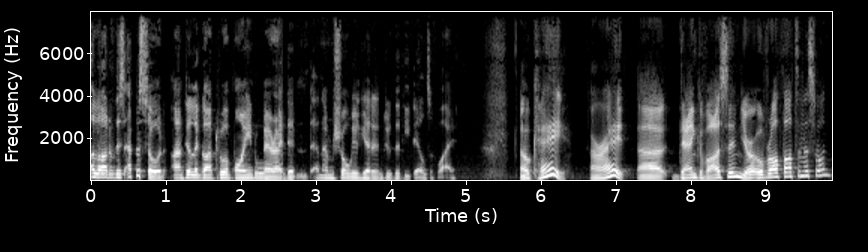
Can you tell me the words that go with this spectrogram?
a lot of this episode until it got to a point where I didn't, and I'm sure we'll get into the details of why. Okay. All right. Uh, Dan Gvozden, your overall thoughts on this one?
